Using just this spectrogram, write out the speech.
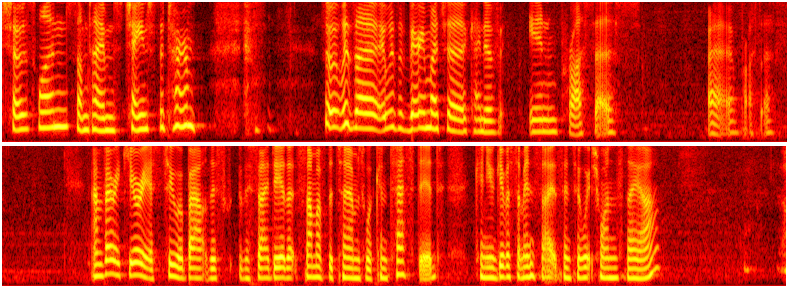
chose one, sometimes changed the term. so it was a it was a very much a kind of in process uh, process. I'm very curious too about this this idea that some of the terms were contested. Can you give us some insights into which ones they are?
